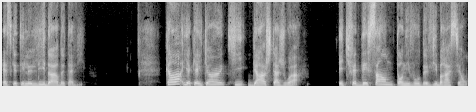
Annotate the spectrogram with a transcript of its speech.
est-ce que tu es le leader de ta vie? Quand il y a quelqu'un qui gâche ta joie et qui fait descendre ton niveau de vibration,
